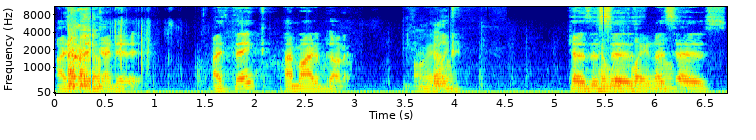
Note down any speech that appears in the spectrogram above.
I think I did it. I think I might have done it. oh, yeah? Really? Because it Can we says play now? it says.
